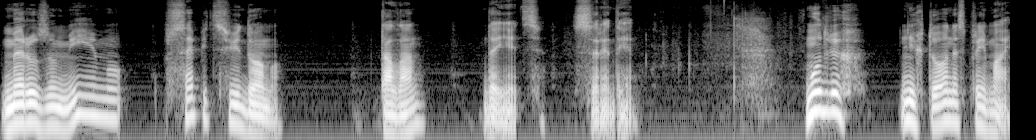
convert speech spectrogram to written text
ми розуміємо все підсвідомо. Талант дається зсередини. Мудрих ніхто не сприймає.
